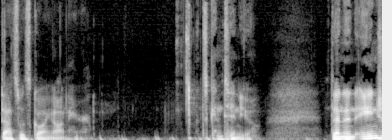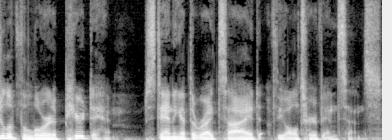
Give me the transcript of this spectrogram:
That's what's going on here. Let's continue. Then an angel of the Lord appeared to him, standing at the right side of the altar of incense.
